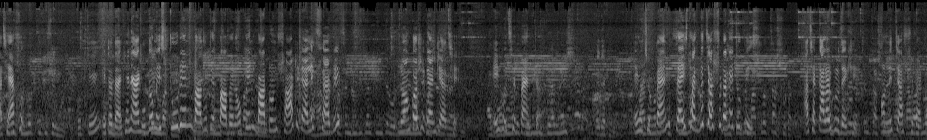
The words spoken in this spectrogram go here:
আচ্ছা এখন ওকে, এটা দেখেন, একদম স্টুডেন্ট বাজেটে পাবেন। ওপেন বাটন শার্ট এটা অ্যালেক্স ফ্যাব্রিক রং কষের guarantee আছে। এই হচ্ছে প্যান্টটা। এই হচ্ছে প্যান্ট প্রাইস থাকবে চারশো টাকায় টু পিস মাত্র 400 টাকা আচ্ছা কালারগুলো দেখি। অনলি চারশো টাকা।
